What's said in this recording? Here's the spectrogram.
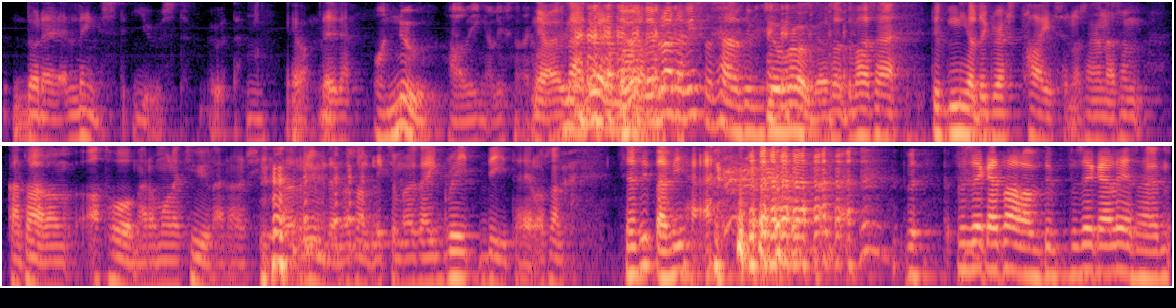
Då det är längst ljust ute. Ja, det är det. Och nu har vi inga lyssnare kvar. Ja, Nej, nu är de det, är bra när vissa så här typ Joe Rogan så att det var så här typ Neil deGrasse Tyson och sådana som kan tala om atomer och molekyler och skit och rymden och sånt liksom och så här i great detail och sånt. Sen sitter vi här. försöker tala om, typ, försöker läsa en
